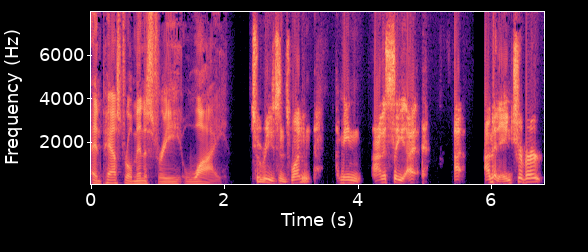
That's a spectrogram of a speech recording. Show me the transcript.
and pastoral ministry. Why? Two reasons. One, I mean, honestly, I, I am an introvert.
